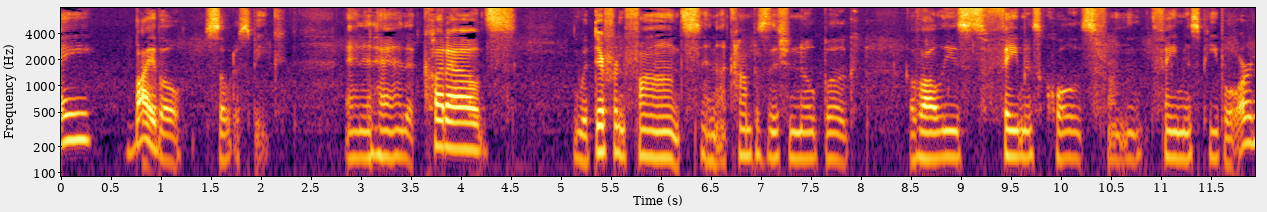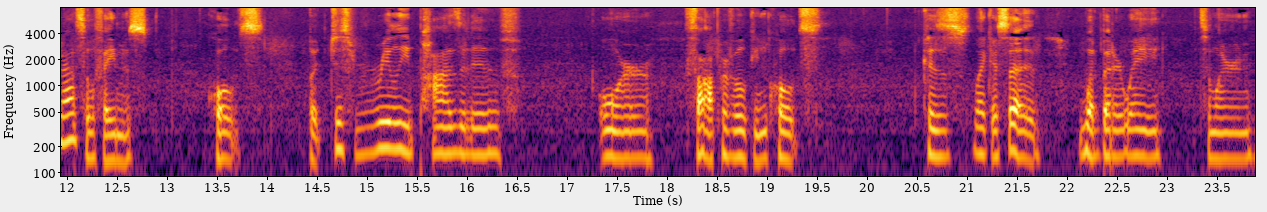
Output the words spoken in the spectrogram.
a Bible, so to speak. And it had cutouts with different fonts and a composition notebook of all these famous quotes from famous people or not so famous quotes, but just really positive or thought provoking quotes. Because, like I said, what better way to learn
